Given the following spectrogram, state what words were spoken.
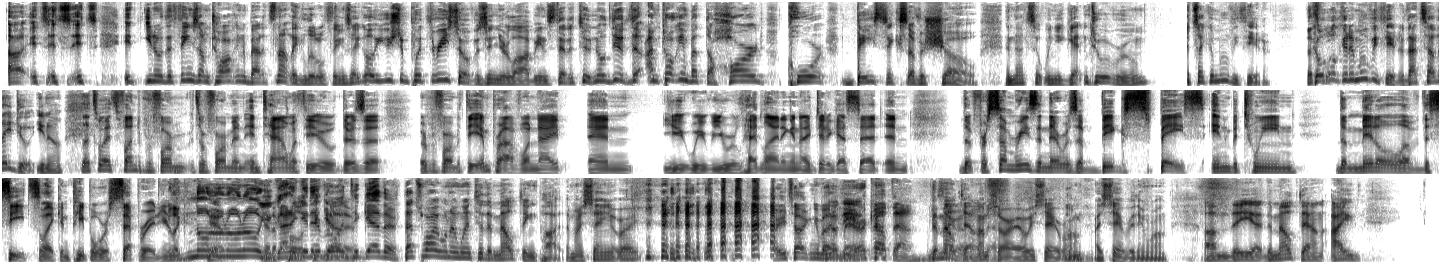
Uh, it's it's it's it. You know the things I'm talking about. It's not like little things like oh you should put three sofas in your lobby instead of two. No, I'm talking about the hardcore basics of a show, and that's that when you get into a room, it's like a movie theater. Go what- look at a movie theater. That's how they do it. You know. That's why it's fun to perform to perform in, in town with you. There's a we performed at the Improv one night, and you we you were headlining, and I did a guest set, and the for some reason there was a big space in between the middle of the seats, like, and people were separated. You're like, no, no, no, no, you Gotta got to pull it get everyone together. That's why when I went to the melting pot, am I saying it right? Are you talking about No, the, uh, America? Meltdown. The Let's meltdown. I'm sorry, I always say it wrong. I say everything wrong. Um, the uh, the meltdown. I,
